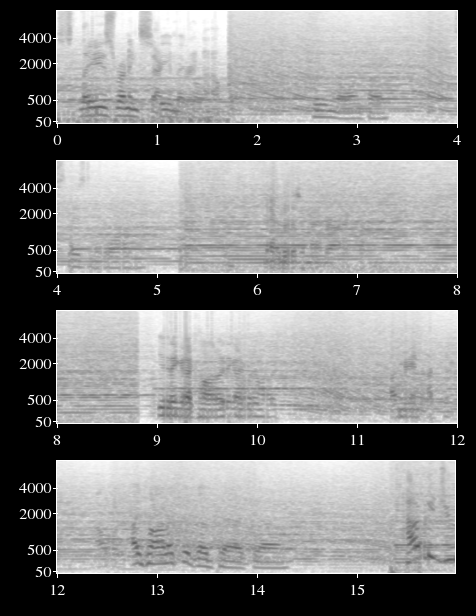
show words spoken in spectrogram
Slay's running second right now. Who's in the one car? Slay's number one. Yeah, it doesn't matter. You think iconic? I mean, I think I'll Iconic's a good pick, yeah. How did you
